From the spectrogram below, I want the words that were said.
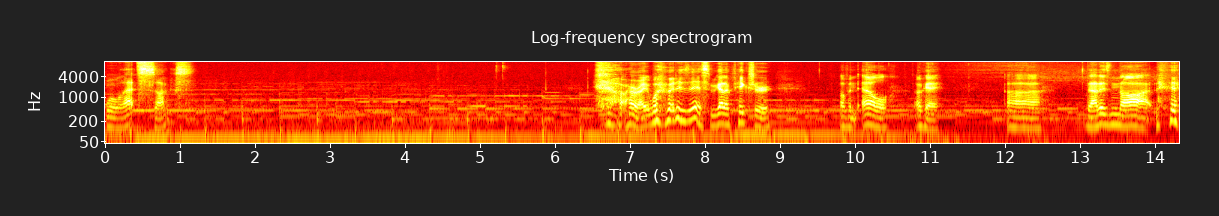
Well, that sucks. Alright, what, what is this? We got a picture of an L. Okay. Uh, that is not...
